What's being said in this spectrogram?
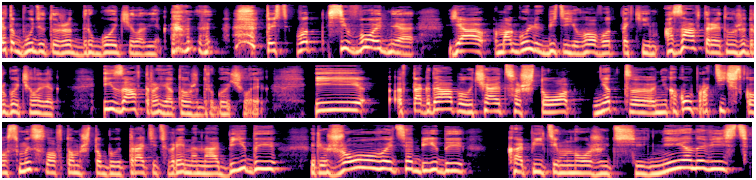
это будет уже другой человек. То есть вот сегодня я могу любить его вот таким, а завтра это уже другой человек. И завтра я тоже другой человек. И тогда получается, что нет э, никакого практического смысла в том, чтобы тратить время на обиды, пережевывать обиды, копить и множить ненависть.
